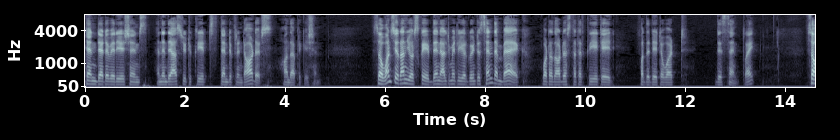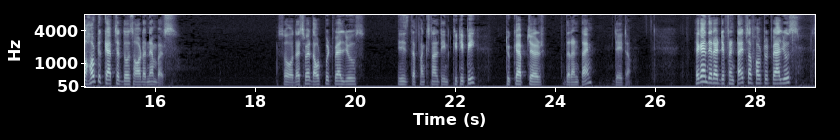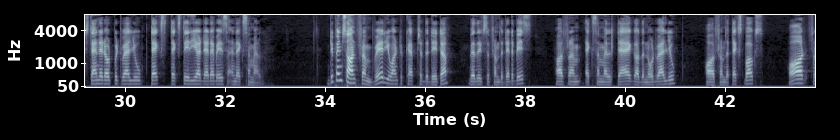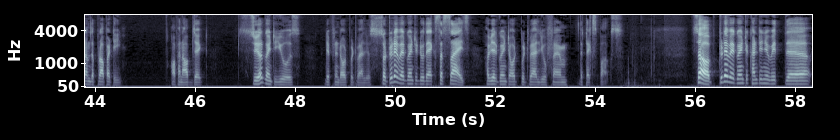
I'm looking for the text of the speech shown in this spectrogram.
10 data variations and then they ask you to create 10 different orders on the application. So once you run your script then ultimately you're going to send them back what are the orders that are created for the data what they sent right? So how to capture those order numbers? So that's where the output values is the functionality in QTP to capture the runtime data. Again, there are different types of output values, standard output value, text, text area, database, and XML. Depends on from where you want to capture the data, whether it's from the database or from XML tag or the node value or from the text box or from the property of an object. So you're going to use different output values. So today we're going to do the exercise how we are going to output value from the text box. So today we're going to continue with the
